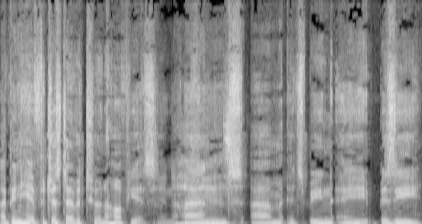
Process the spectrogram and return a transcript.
I've been here for just over two and a half years, and, half and years. Um, it's been a busy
